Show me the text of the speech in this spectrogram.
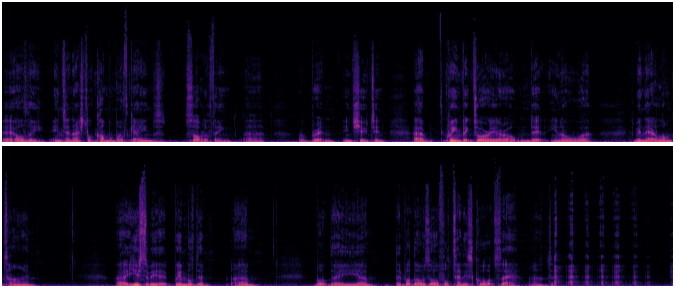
uh, all the international Commonwealth Games sort of thing uh, of Britain in shooting. Uh, Queen Victoria opened it, you know, uh, it's been there a long time. Uh, it used to be at Wimbledon, um, but they um, they put those awful tennis courts there, and uh,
